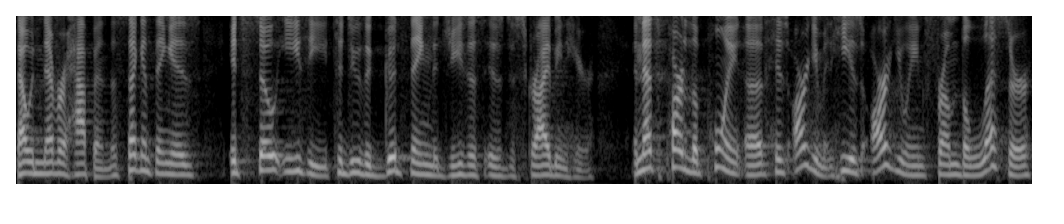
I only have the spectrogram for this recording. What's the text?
That would never happen. The second thing is, it's so easy to do the good thing that Jesus is describing here. And that's part of the point of his argument. He is arguing from the lesser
